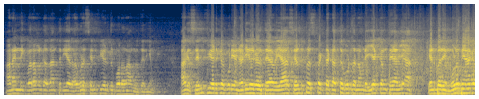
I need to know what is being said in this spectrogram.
ஆனால் இன்னைக்கு வரவங்களுக்கு அதான் தெரியாது. அது கூட செல்ஃபி எடுத்து போகிறதான் அவங்களுக்கு தெரியும். ஆக செல்ஃபி எடுக்கக்கூடிய நடிகர்கள் தேவையா? செல்ஃப் ரெஸ்பெக்டை கற்றுக் கொடுத்த நம்முடைய இயக்கம் தேவையா? என்பதை முழுமையாக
